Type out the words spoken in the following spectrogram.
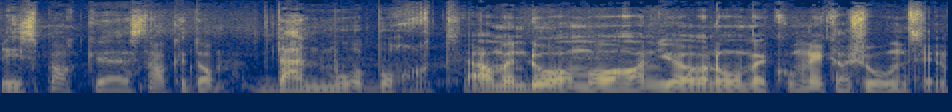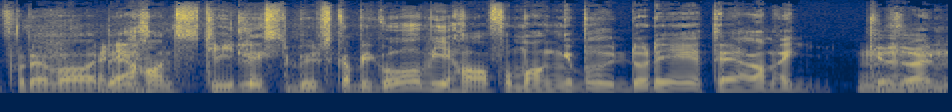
Rismark eh, snakket om. Den må bort. Ja, men da må han gjøre noe med kommunikasjonen sin. For det var det- hans tydeligste budskap i går. Vi har for mange brudd, og det irriterer meg grønn.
